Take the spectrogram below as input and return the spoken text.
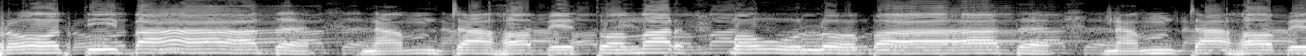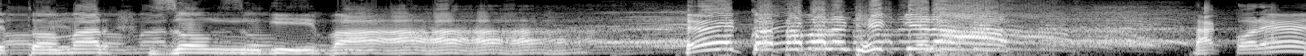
প্রতিবাদ। নামটা হবে তোমার মৌলবাদ, নামটা হবে তোমার জঙ্গিবাদ। এই কথা বলে ঠিক করেন।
